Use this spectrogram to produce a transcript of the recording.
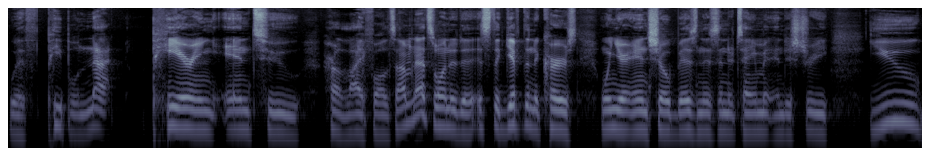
with people not peering into her life all the time. And that's one of the it's the gift and the curse when you're in show business, entertainment industry. You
